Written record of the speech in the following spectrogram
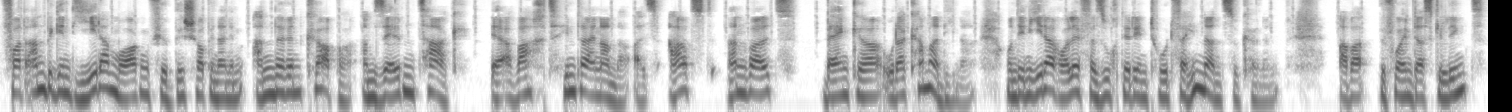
Fortan beginnt jeder Morgen für Bishop in einem anderen Körper, am selben Tag. Er erwacht hintereinander als Arzt, Anwalt, Banker oder Kammerdiener. Und in jeder Rolle versucht er den Tod verhindern zu können. Aber bevor ihm das gelingt,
